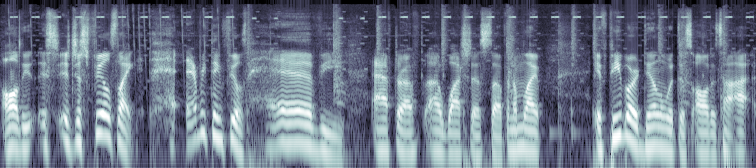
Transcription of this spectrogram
all these it's, it just feels like he- everything feels heavy after I, I watch that stuff. And i'm like if people are dealing with this all the time I,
